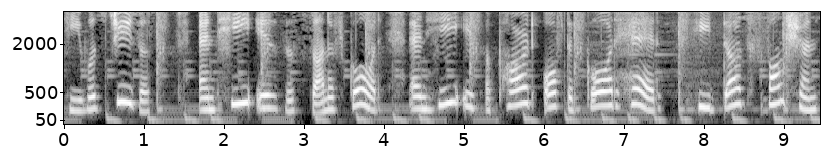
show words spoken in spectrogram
He was Jesus, and he is the Son of God, and he is a part of the Godhead. He does function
